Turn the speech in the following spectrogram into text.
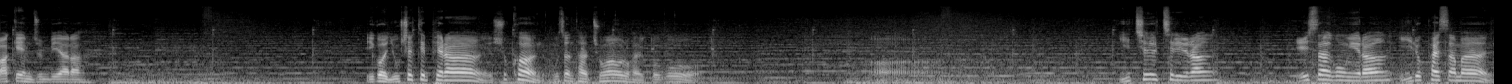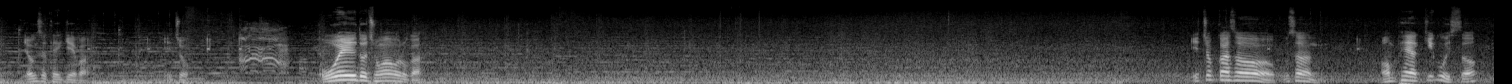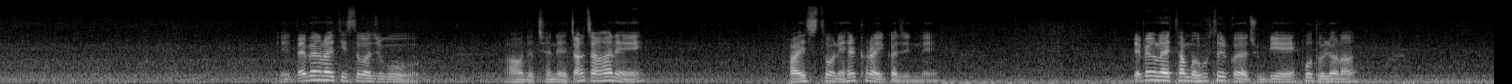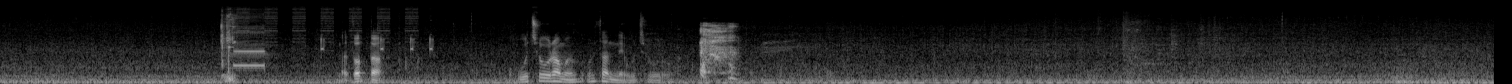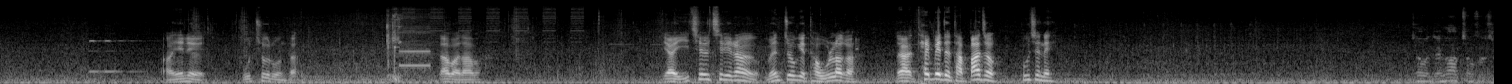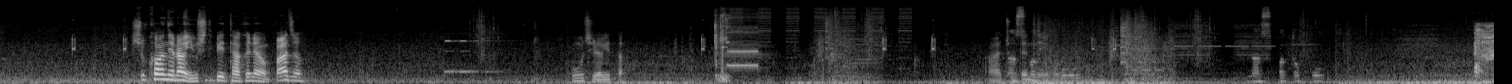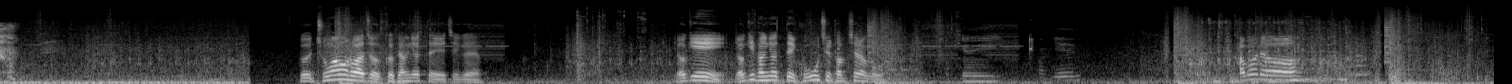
빡게임 준비하라. 이거 60TP랑 슈컨 우선 다 중앙으로 갈 거고 어 277이랑 140이랑 2684만 여기서 대기해봐. 이쪽. 5A도 중앙으로 가. 이쪽 가서 우선 엄폐야 끼고 있어 예, 떼백라이트 있어가지고 아 근데 쟤네 짱짱하네. 바이스톤에 헬크라이까지 있네. 떼백라이트 한번 훑을 거야 준비해. 포 돌려놔. 나 떴다. 우측으로 한번 훑었네 우측으로. 아 얘네 우측으로 온다. 나봐 나봐. 야 277이랑 왼쪽에 다 올라가. 야 탭에들 다 빠져. 후진해. 잠깐만 내가 앞장서자 슈컨이랑 60dp 다 그냥 빠져. 057 여기 있다. 아 좋됐네 이거. 떴고. 나 스팟 떴고 그 중앙으로 하죠. 그 병력들 지금. 여기 여기 병력들 907 덮치라고. 오케이. 확인. 가버려.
